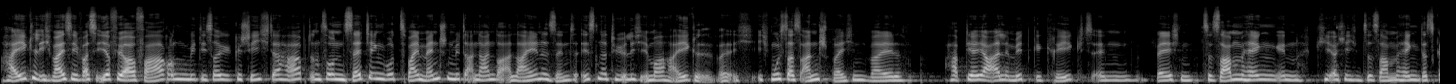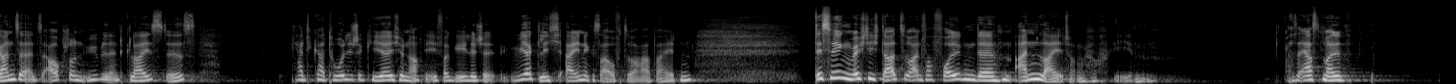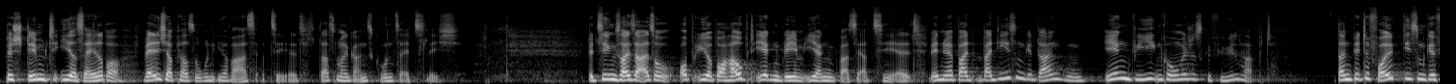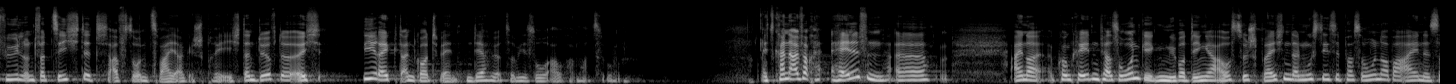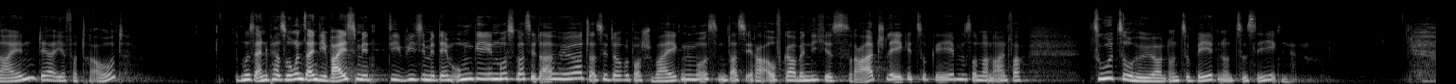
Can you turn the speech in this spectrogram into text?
heikel. Ich weiß nicht, was ihr für Erfahrungen mit dieser Geschichte habt. Und so ein Setting, wo zwei Menschen miteinander alleine sind, ist natürlich immer heikel. Ich, ich muss das ansprechen, weil habt ihr ja alle mitgekriegt, in welchen Zusammenhängen, in kirchlichen Zusammenhängen das Ganze jetzt auch schon übel entgleist ist. Hat die katholische Kirche und auch die evangelische wirklich einiges aufzuarbeiten. Deswegen möchte ich dazu einfach folgende Anleitung geben. Also erstmal bestimmt ihr selber, welcher Person ihr was erzählt. Das mal ganz grundsätzlich. Beziehungsweise also, ob ihr überhaupt irgendwem irgendwas erzählt. Wenn ihr bei, bei diesem Gedanken irgendwie ein komisches Gefühl habt, dann bitte folgt diesem Gefühl und verzichtet auf so ein Zweiergespräch. Dann dürft ihr euch direkt an Gott wenden. Der hört sowieso auch immer zu. Es kann einfach helfen, äh, einer konkreten Person gegenüber Dinge auszusprechen, dann muss diese Person aber eine sein, der ihr vertraut. Es muss eine Person sein, die weiß, mit, die, wie sie mit dem umgehen muss, was sie da hört, dass sie darüber schweigen muss und dass ihre Aufgabe nicht ist, Ratschläge zu geben, sondern einfach zuzuhören und zu beten und zu segnen.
